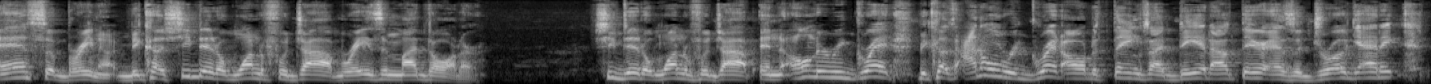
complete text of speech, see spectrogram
and Sabrina, because she did a wonderful job raising my daughter. She did a wonderful job. And the only regret, because I don't regret all the things I did out there as a drug addict,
